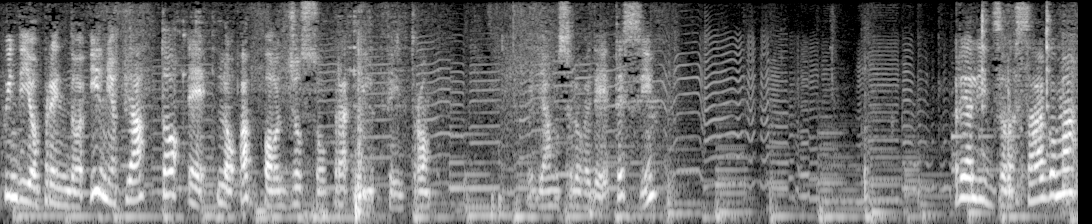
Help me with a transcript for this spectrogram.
Quindi io prendo il mio piatto e lo appoggio sopra il feltro vediamo se lo vedete, sì. Realizzo la sagoma.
